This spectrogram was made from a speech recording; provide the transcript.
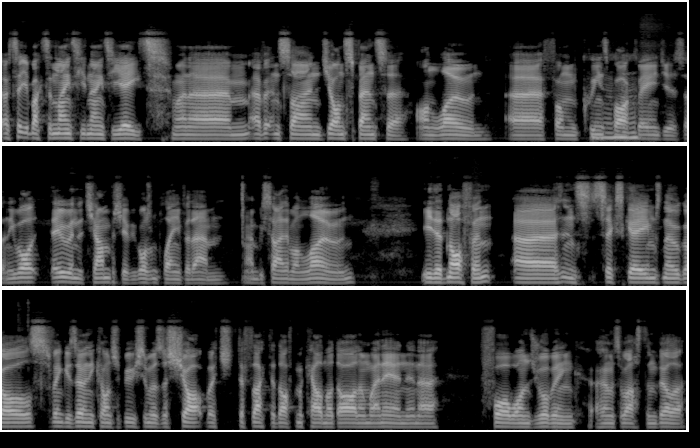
I take you back to 1998 when um, Everton signed John Spencer on loan uh, from Queens mm-hmm. Park Rangers, and he was they were in the championship. He wasn't playing for them, and we signed him on loan he did nothing uh, in six games, no goals. I think his only contribution was a shot which deflected off Mickaël Madar and went in in a 4-1 drubbing at home to Aston Villa.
